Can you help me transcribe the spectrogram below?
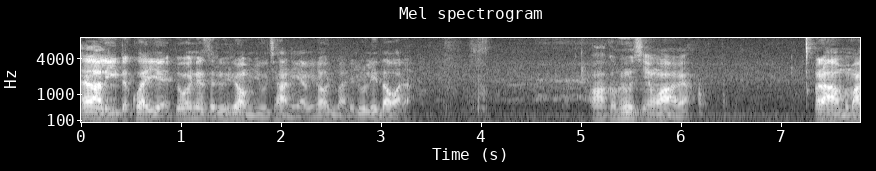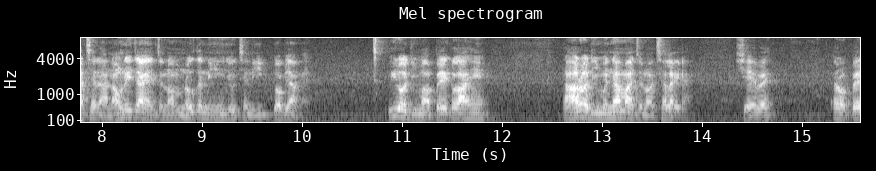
အဲ့ဒါလေးတစ်ခွက်ရဲ့ပြောရင်းနဲ့ဇရွေးတော်မျိုးချနေရပြီနော်ဒီမှာဒီလိုလေးတောက်ရတာအာကရုံးရှင်းသွားရဗျအဲ့ဒါမမချက်တာနောက်နေ့ကျရင်ကျွန်တော်မနုဿတဏီဟင်းညို့ချက်ပြီးပြောပြမယ်ပြီးတော့ဒီမှာပဲကလာဟင်းဒါကတော့ဒီမနက်မှကျွန်တော်ချက်လိုက်တာ share ပဲအဲ့တော့ပဲ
